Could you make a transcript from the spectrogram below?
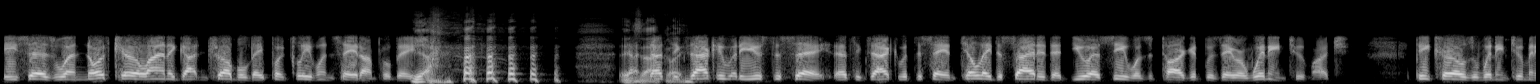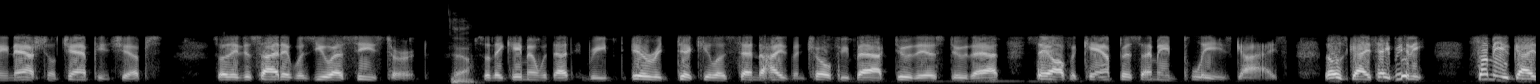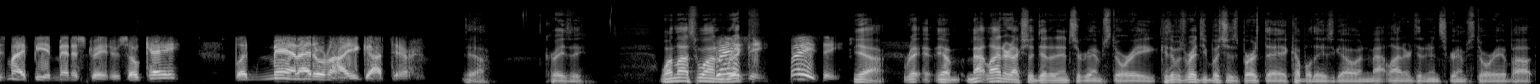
He says when North Carolina got in trouble, they put Cleveland State on probation. yeah. Exactly. That's exactly what he used to say. That's exactly what to say until they decided that USC was a target because they were winning too much. Pete Carroll's were winning too many national championships, so they decided it was USC's turn. Yeah. So they came in with that ridiculous send the Heisman Trophy back, do this, do that, stay off of campus. I mean, please, guys. Those guys, hey, really, some of you guys might be administrators, okay? But man, I don't know how you got there. Yeah. Crazy. One last one. Crazy, Rick. crazy. Yeah. Yeah. Matt Leinart actually did an Instagram story because it was Reggie Bush's birthday a couple days ago, and Matt Leinart did an Instagram story about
